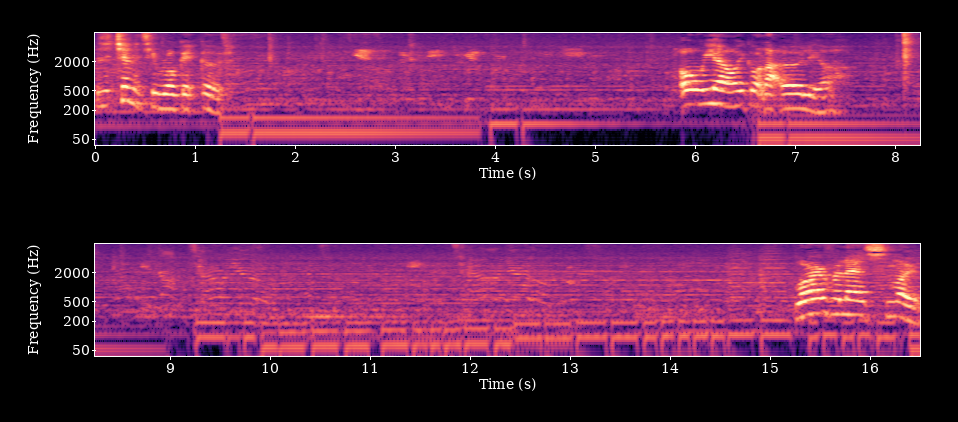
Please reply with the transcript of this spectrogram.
Is a Trinity rocket good? Oh yeah, I got that earlier. Wherever there's smoke,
